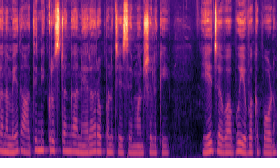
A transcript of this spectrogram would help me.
తన మీద అతి నికృష్టంగా నేరారోపణ చేసే మనుషులకి ఏ జవాబు ఇవ్వకపోవడం.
